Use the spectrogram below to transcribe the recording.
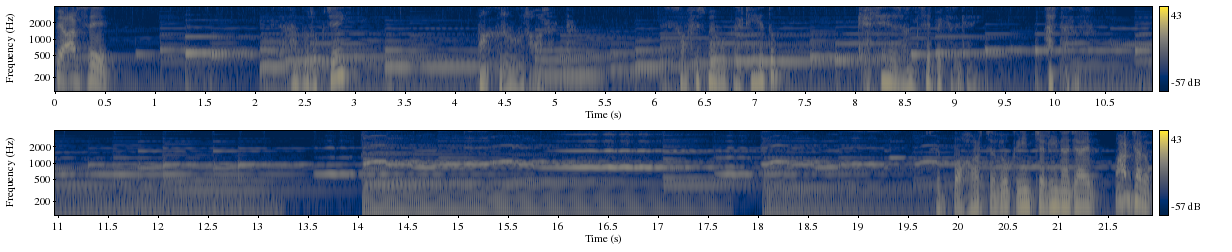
प्यार से। इस तरह वो रुक जाएगी। मकरूर औरत। इस ऑफ़िस में वो बैठी है तो कैसे रंग से बिखर गई? हर तरफ़। बाहर चलो, कहीं चली ना जाए, बाहर चलो।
